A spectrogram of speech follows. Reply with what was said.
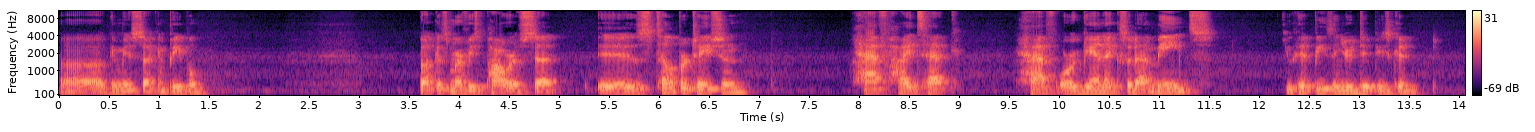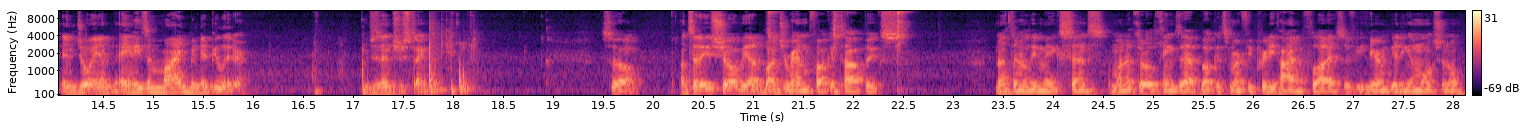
Uh, give me a second, people. Buckets Murphy's power set is teleportation, half high tech, half organic. So that means you hippies and your dippies could enjoy him, and he's a mind manipulator, which is interesting. So, on today's show, we had a bunch of random fucking topics. Nothing really makes sense. I'm gonna throw things at Buckets Murphy pretty high and fly, so if you hear him getting emotional,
